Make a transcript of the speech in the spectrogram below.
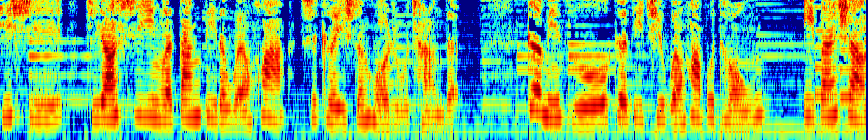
其实，只要适应了当地的文化，是可以生活如常的。各民族、各地区文化不同。一般上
